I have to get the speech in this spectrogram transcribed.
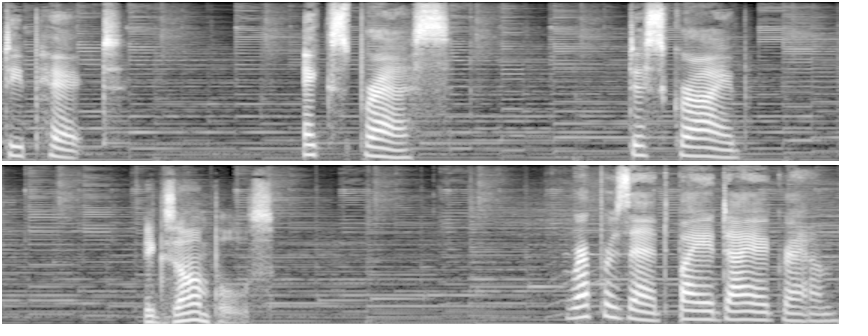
Depict, Express, Describe, Examples Represent by a diagram.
